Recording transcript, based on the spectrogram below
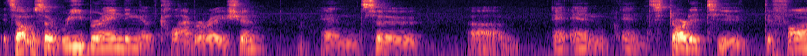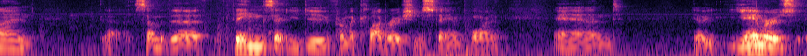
it's almost a rebranding of collaboration and so um, and and started to define uh, some of the things that you do from a collaboration standpoint. And you know, Yammer's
